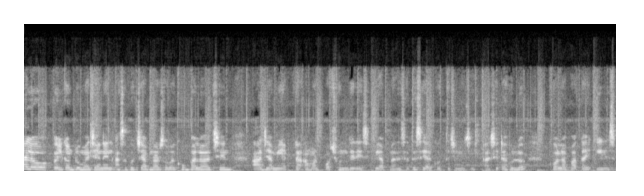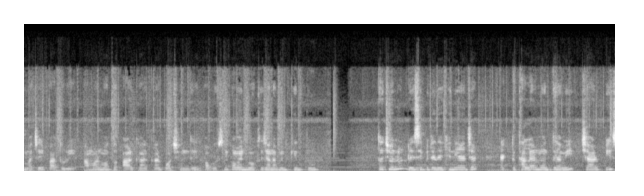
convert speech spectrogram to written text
Hello, welcome to my channel. আশা করছি আপনারা সবাই খুব ভালো আছেন। আজ আমি একটা আমার পছন্দের রেসিপি আপনাদের সাথে শেয়ার করতে চলেছি, আর সেটা হলো কলা পাতায় ইলিশ মাছের পাতুরি। আমার মতো আর কার কার পছন্দের অবশ্যই কমেন্ট বক্সে জানাবেন কিন্তু। তো চলুন রেসিপিটা দেখে নেওয়া যাক। একটা থালার মধ্যে আমি চার পিস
